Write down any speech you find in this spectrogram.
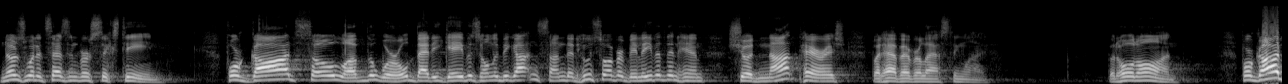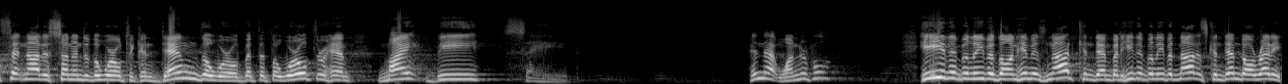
notice what it says in verse 16. For God so loved the world that he gave his only begotten Son, that whosoever believeth in him should not perish, but have everlasting life. But hold on. For God sent not his Son into the world to condemn the world, but that the world through him might be saved. Isn't that wonderful? He that believeth on him is not condemned, but he that believeth not is condemned already,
